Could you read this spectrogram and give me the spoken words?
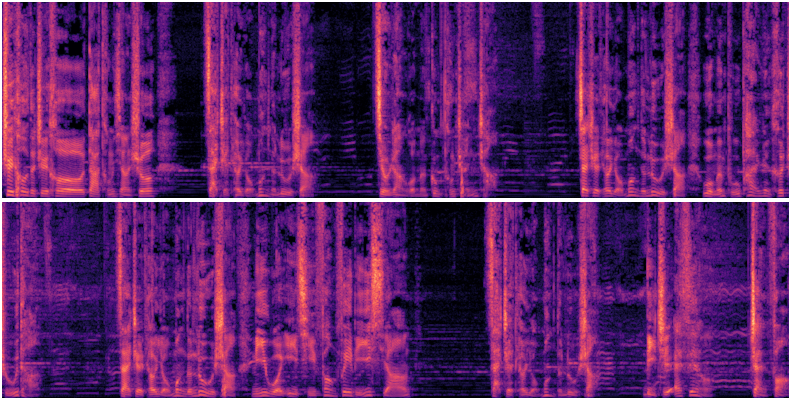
最后的最后，大同想说，在这条有梦的路上，就让我们共同成长。在这条有梦的路上，我们不怕任何阻挡。在这条有梦的路上，你我一起放飞理想。在这条有梦的路上，荔枝 FM 绽放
